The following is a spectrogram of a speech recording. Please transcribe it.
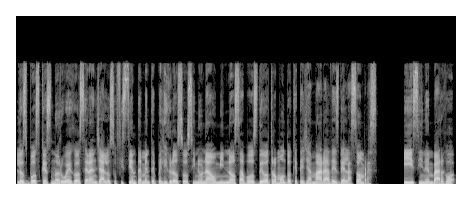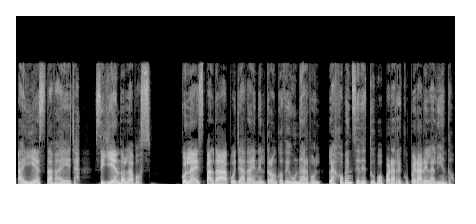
Los bosques noruegos eran ya lo suficientemente peligrosos sin una ominosa voz de otro mundo que te llamara desde las sombras. Y sin embargo, ahí estaba ella, siguiendo la voz. Con la espalda apoyada en el tronco de un árbol, la joven se detuvo para recuperar el aliento.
